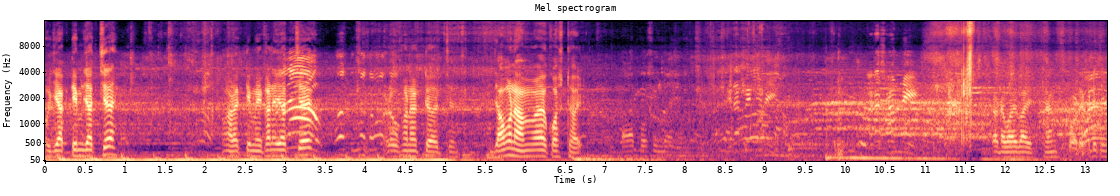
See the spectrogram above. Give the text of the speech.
ওই যে এক টিম যাচ্ছে। আর একটি মেকানে এখানে যাচ্ছে। আর ওখানে একটা যাচ্ছে যাব না আমার কষ্ট হয়। Tata bye bye thank for everything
